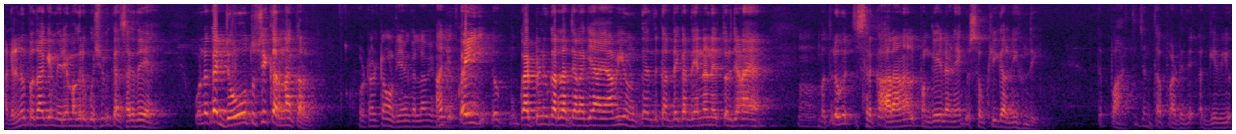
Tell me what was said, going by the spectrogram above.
ਅਗਲੇ ਨੂੰ ਪਤਾ ਕਿ ਮੇਰੇ ਮਗਰ ਕੁਝ ਵੀ ਕਰ ਸਕਦੇ ਆ। ਉਹਨੇ ਕਿਹਾ ਜੋ ਤੁਸੀਂ ਕਰਨਾ ਕਰ ਲਓ। ਹੋਟਲ ਢਾਉਣ ਦੀਆਂ ਗੱਲਾਂ ਵੀ। ਹਾਂਜੀ ਕਈ ਕੈਪਟਨ ਨੂੰ ਕਰਦਾ ਚਲਾ ਗਿਆ ਆ ਵੀ ਹੁਣ ਕਰਦੇ ਕਰਦੇ ਇਹਨਾਂ ਨੇ ਤੁਰ ਜਾਣਾ ਆ। ਮਤਲਬ ਸਰਕਾਰਾਂ ਨਾਲ ਪੰਗੇ ਲੈਣੇ ਕੋਈ ਸੌਖੀ ਗੱਲ ਨਹੀਂ ਹੁੰਦੀ। ਤੇ ਭਾਰਤੀ ਜਨਤਾ ਪਾਰਟੀ ਦੇ ਅੱਗੇ ਵੀ ਉਹ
